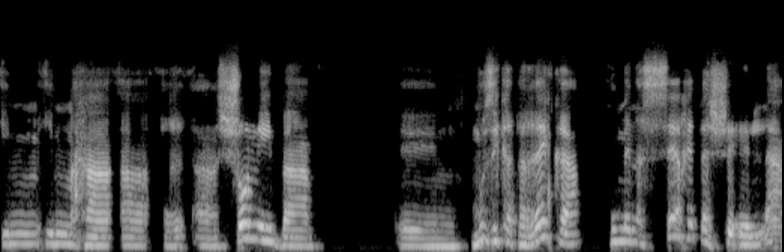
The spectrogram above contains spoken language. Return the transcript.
עם, עם השוני במוזיקת הרקע, הוא מנסח את השאלה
